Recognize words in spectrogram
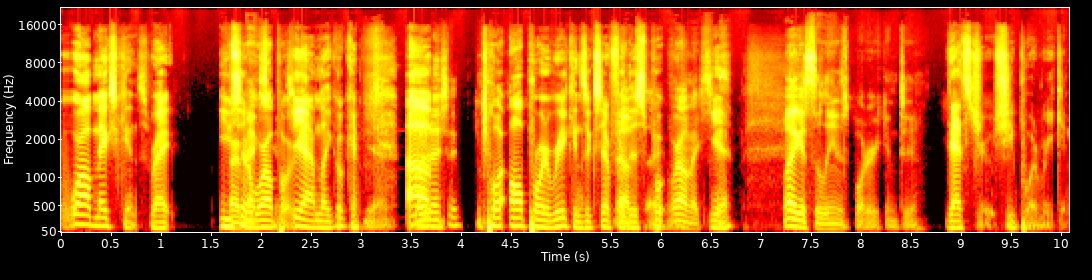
we're all Mexicans, right? You said we're all Puerto. Yeah, I'm like okay, Yeah. Um, what did I say? All Puerto Ricans except for Oh, this. sorry. We're all Mexicans. Yeah, Well, I guess Zelina's Puerto Rican too. that's true. She Puerto Rican.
